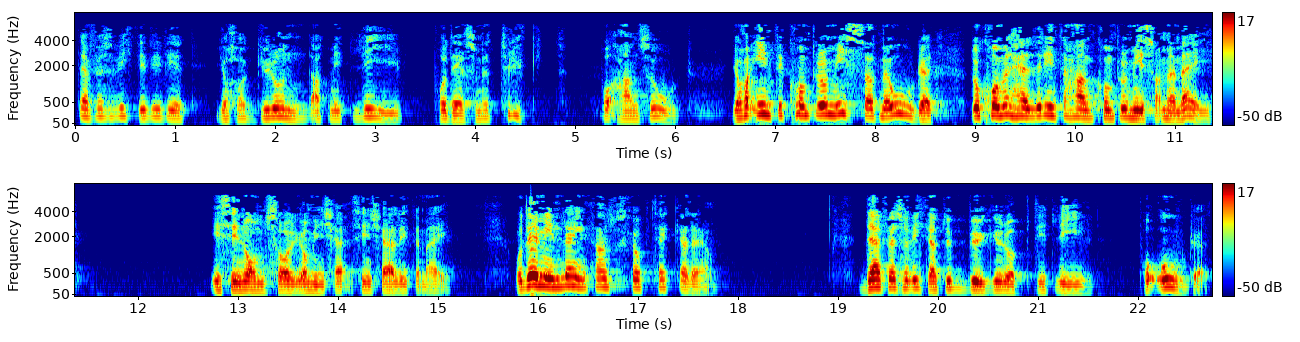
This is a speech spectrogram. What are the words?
Därför är det så viktigt att vi vet jag har grundat mitt liv på det som är tryggt på hans ord jag har inte kompromissat med ordet. Då kommer heller inte han kompromissa med mig. I sin omsorg och min, sin kärlek till mig. Och det är min längtan som ska upptäcka det. Därför är det så viktigt att du bygger upp ditt liv på ordet.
